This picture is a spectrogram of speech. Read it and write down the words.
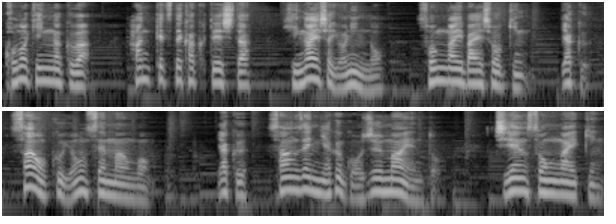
この金額は判決で確定した被害者4人の損害賠償金約3億4000万ウォン、約3250万円と遅延損害金、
